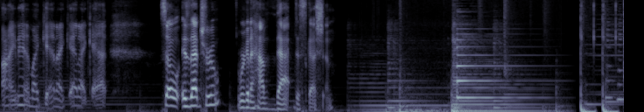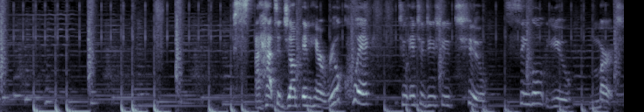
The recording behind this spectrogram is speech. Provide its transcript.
find him. I can't. I can't. I can't." So, is that true? We're to have that discussion. I had to jump in here real quick to introduce you to Single You merch.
